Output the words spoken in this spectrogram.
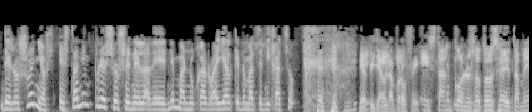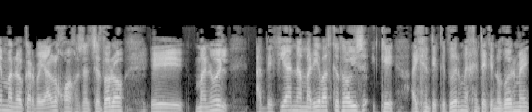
de los sueños? ¿Están impresos en el ADN, Manu Carvallal, que no me hace ni cacho? Me ha pillado la Eh, profe. eh, Están con nosotros eh, también Manuel Carvellal, Juan José Chezoro. Eh, Manuel, decía Ana María Vázquez Ois que hay gente que duerme, gente que no duerme.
